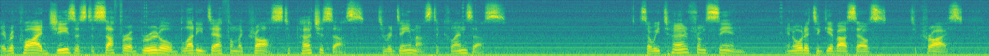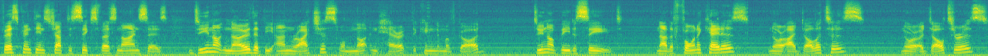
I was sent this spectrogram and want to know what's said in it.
it required Jesus to suffer a brutal, bloody death on the cross to purchase us, to redeem us, to cleanse us. So we turn from sin in order to give ourselves to Christ. 1 Corinthians chapter 6 verse 9 says, "Do you not know that the unrighteous will not inherit the kingdom of God? Do not be deceived. Neither fornicators, nor idolaters, nor adulterers,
